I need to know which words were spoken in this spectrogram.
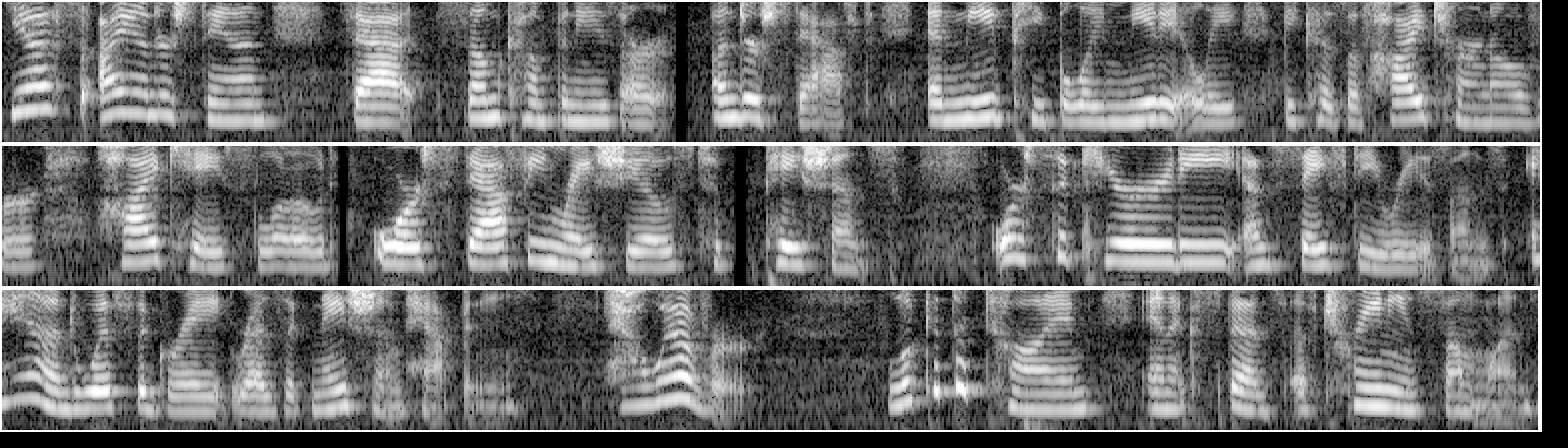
Yes, I understand that some companies are understaffed and need people immediately because of high turnover, high caseload, or staffing ratios to patients or security and safety reasons, and with the great resignation happening. However, look at the time and expense of training someone.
